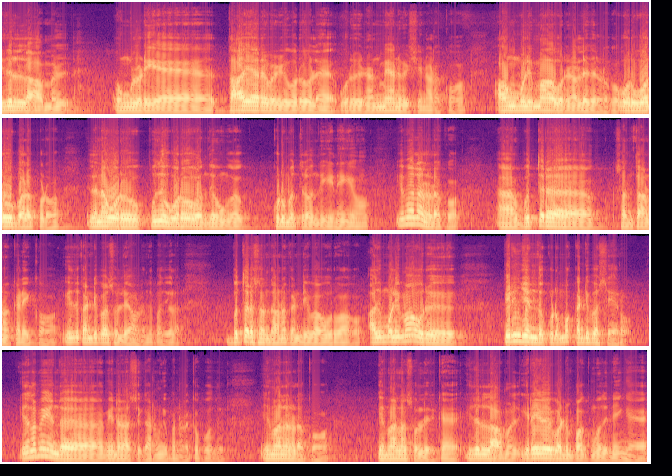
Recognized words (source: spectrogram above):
இது இல்லாமல் உங்களுடைய தாயார் வழி உறவில் ஒரு நன்மையான விஷயம் நடக்கும். அவங்க மூலிமா ஒரு நல்லது நடக்கும். ஒரு உறவு பலப்படும். இல்லைன்னா ஒரு புது உறவு வந்து உங்கள் குடும்பத்தில் வந்து இணையும். இது மாதிரிலாம் நடக்கும். புத்திர சந்தானம் கிடைக்கும். இது கண்டிப்பாக சொல்லி ஆகணும் இந்த பதிவில். புத்திர சந்தானம் கண்டிப்பாக உருவாகும். அது மூலிமா ஒரு பிரிஞ்சிருந்த குடும்பம் கண்டிப்பாக சேரும். இதெல்லாமே இந்த மீனராசிக்காரங்க இப்போ நடக்க போகுது. இது மாதிரிலாம் நடக்கும். இது மாதிரிலாம் சொல்லியிருக்கேன். இது இல்லாமல் இறை வழிபாடுன்னு பார்க்கும்போது நீங்கள்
